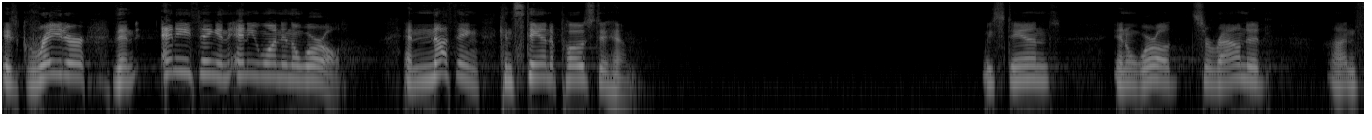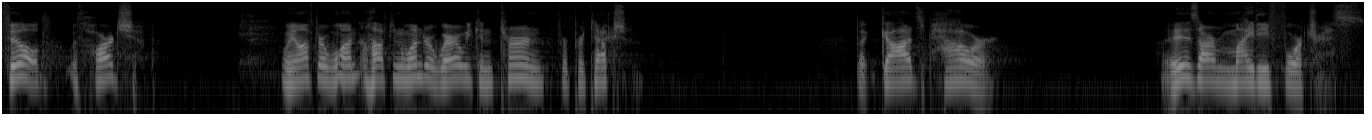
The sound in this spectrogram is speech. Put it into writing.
is greater than anything and anyone in the world and nothing can stand opposed to him. We stand in a world surrounded uh, and filled with hardship. We often, often wonder where we can turn for protection. But God's power is our mighty fortress.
